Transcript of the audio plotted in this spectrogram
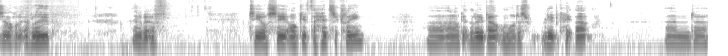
needs a little bit of lube, a little bit of TLC. I'll give the heads a clean uh, and I'll get the lube out and we'll just lubricate that. And uh,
